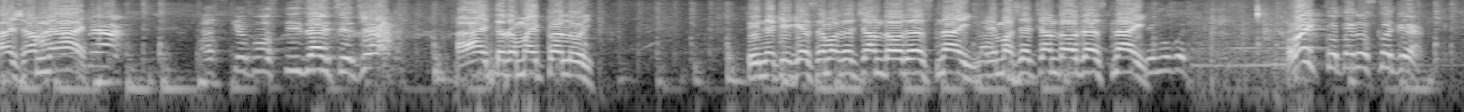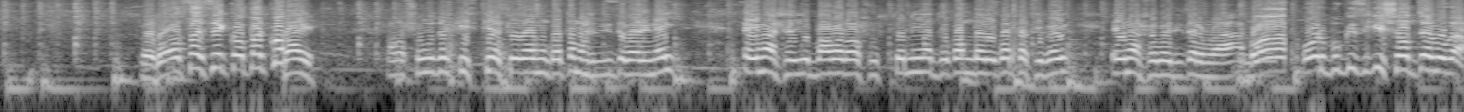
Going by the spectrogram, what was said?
আয় সামনে আয়। আজকে বস নিয়ে যাইছে যা। আয় তোরা মাইপা লই। তুই নাকি গেছে মাসের চান্দাও দেস নাই? এই মাসের চান্দাও দেস নাই? ওই কথা কস না কে বস আইছে কথা কো ভাই আমার সমুদ্রের কিস্তি আছে আমি গত মাসে দিতে পারি নাই। এই মাসে যে বাবার অসুস্থ নিয়ে দোকানদারি করতেছি ভাই এই মাসে ভাই দিতে পারব না। ওর বুকি সিকি সব যাব গা?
